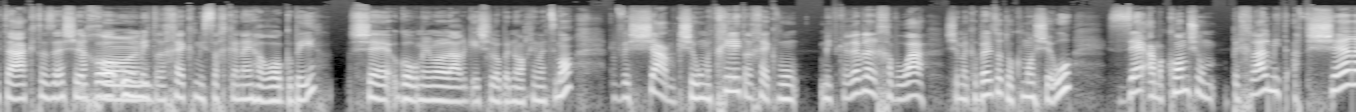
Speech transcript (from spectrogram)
את האקט הזה שבו נכון. הוא מתרחק משחקני הרוגבי, שגורמים לו להרגיש לא בנוח עם עצמו, ושם, כשהוא מתחיל להתרחק והוא מתקרב לחבורה שמקבלת אותו כמו שהוא, זה המקום שהוא בכלל מתאפשר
